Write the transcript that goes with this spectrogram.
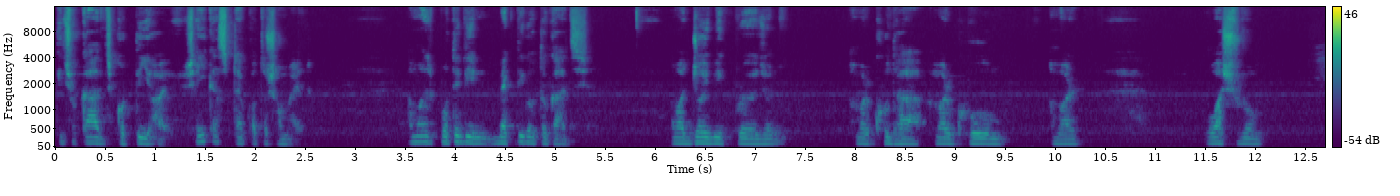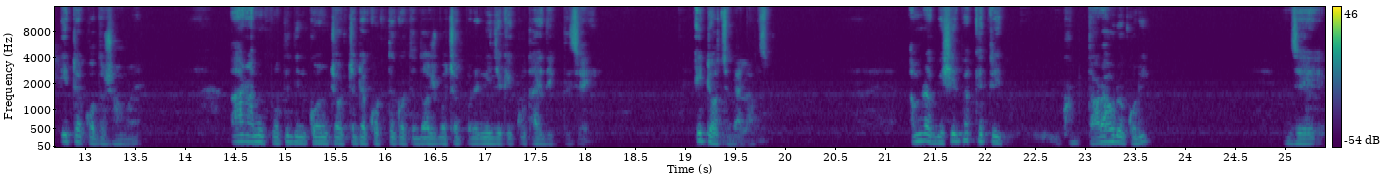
কিছু কাজ করতেই হয়। সেই কাজটা কত সময়ের? আমার প্রতিদিন ব্যক্তিগত কাজ। আমার জৈবিক প্রয়োজন, আমার ক্ষুধা, আমার ঘুম, আমার ওয়াশরুম, এটা কত সময়? আর আমি প্রতিদিন কোন চর্চাটা করতে করতে দশ বছর পরে নিজেকে কোথায় দেখতে চাই? এটা হচ্ছে ব্যালেন্স আমরা বেশিরভাগ ক্ষেত্রেই খুব তাড়াহুড়ো করি। যে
